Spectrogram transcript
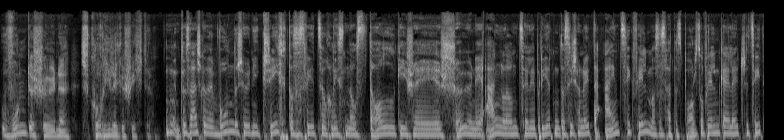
wunderschöne, skurrile Geschichte. Du sagst gerade eine wunderschöne Geschichte, dass es wird so ein bisschen nostalgische, schöne England zelebriert. Und das ist ja nicht der einzige Film, also es hat ein paar so Filme in letzter Zeit.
